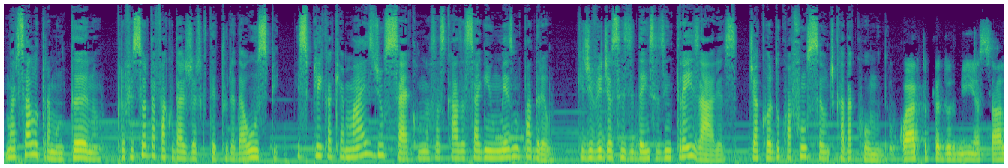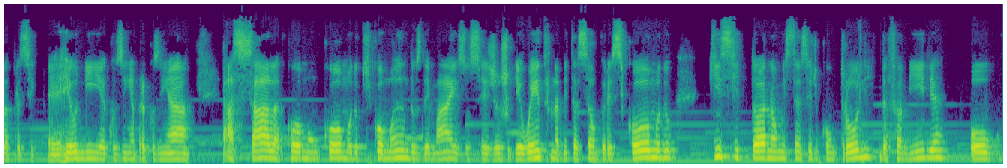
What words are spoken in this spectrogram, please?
Marcelo Tramontano, professor da Faculdade de Arquitetura da USP, explica que há mais de um século nossas casas seguem o mesmo padrão, que divide as residências em três áreas, de acordo com a função de cada cômodo. O quarto para dormir, a sala para se é, reunir, a cozinha para cozinhar, a sala como um cômodo que comanda os demais, ou seja, eu entro na habitação por esse cômodo, que se torna uma instância de controle da família, ou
